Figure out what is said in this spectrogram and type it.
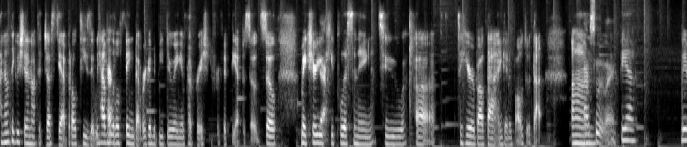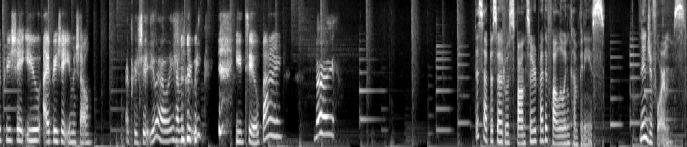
I don't think we should announce it just yet but i'll tease it we have a little thing that we're going to be doing in preparation for 50 episodes so make sure you yeah. keep listening to uh to hear about that and get involved with that um absolutely yeah we appreciate you i appreciate you michelle i appreciate you Allie. have a great week you too bye bye this episode was sponsored by the following companies Ninja Forms.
